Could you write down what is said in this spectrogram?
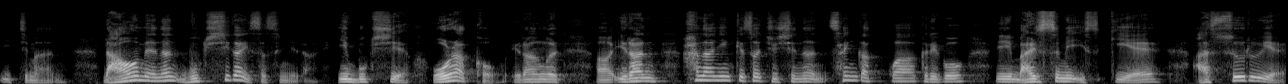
있지만 나움에는 묵시가 있었습니다. 이 묵시에 오라코 이런 것 어, 이러한 하나님께서 주시는 생각과 그리고 이 말씀이 있기에 아수르의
